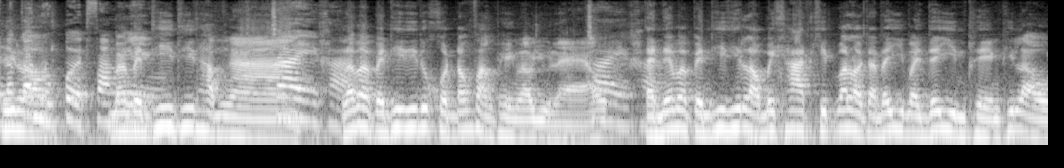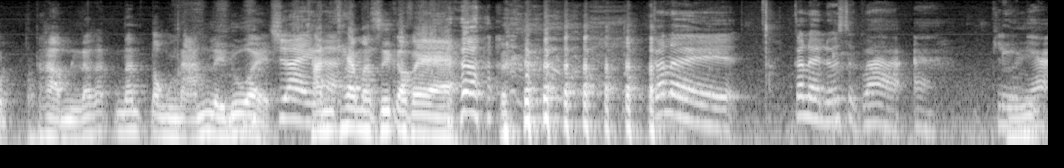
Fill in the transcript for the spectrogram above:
แล้วที่ก็เราหนูเปิดฟังมันเอเป็นง ที่ที่ทำงาน ใช่ค่ะแล้วมันเป็นที่ที่ทุกคนต้องฟังเพลงเราอยู่แล้ว ใช่ค่ะ แต่เนี้ยมันเป็นที่ที่เราไม่คาดคิดว่าเราจะได้ยินมาได้ยินเพลงที่เราทำแล้วก็นั่นตรงนั้นเลยด้วย ใช่ค่ะ ฉันแค่มาซื้อกาแฟ ก็เลยก็เลยรู้สึกว่า อะเพลงเนี้ย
